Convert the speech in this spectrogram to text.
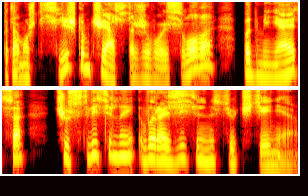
Потому что слишком часто живое слово подменяется чувствительной выразительностью чтения.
